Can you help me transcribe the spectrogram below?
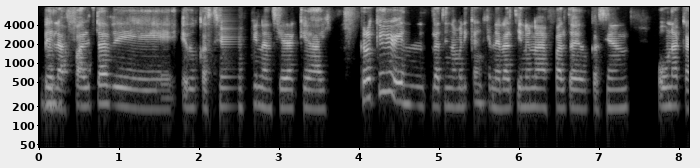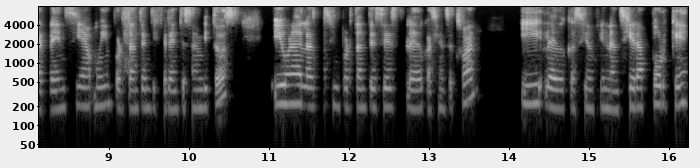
de la falta de educación financiera que hay. Creo que en Latinoamérica en general tiene una falta de educación una carencia muy importante en diferentes ámbitos y una de las más importantes es la educación sexual y la educación financiera, porque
